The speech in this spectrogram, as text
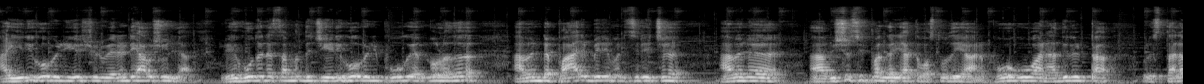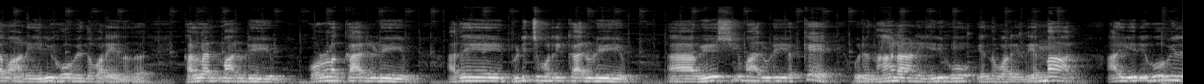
ആ എരിഹോ വഴി യേശുവിന് വരേണ്ട ആവശ്യമില്ല. ഒരു യഹൂദനെ സംബന്ധിച്ച് എരിഹോ വഴി പോകുക എന്നുള്ളത് അവന്റെ പാരമ്പര്യം അനുസരിച്ച് അവന് വിശ്വസിപ്പാൻ കഴിയാത്ത വസ്തുതയാണ്. പോകുവാൻ അതിലിട്ട ഒരു സ്ഥലമാണ് എരിഹോ എന്ന് പറയുന്നത്. കള്ളന്മാരുടെയും കൊള്ളക്കാരുടെയും അതേ പിടിച്ചുപറിക്കാരുടെയും വേശ്യമാരുടെയും ഒക്കെ ഒരു നാടാണ് എരിഹോ എന്ന് പറയുന്നത് എന്നാൽ ആ എരിഹോവിൽ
